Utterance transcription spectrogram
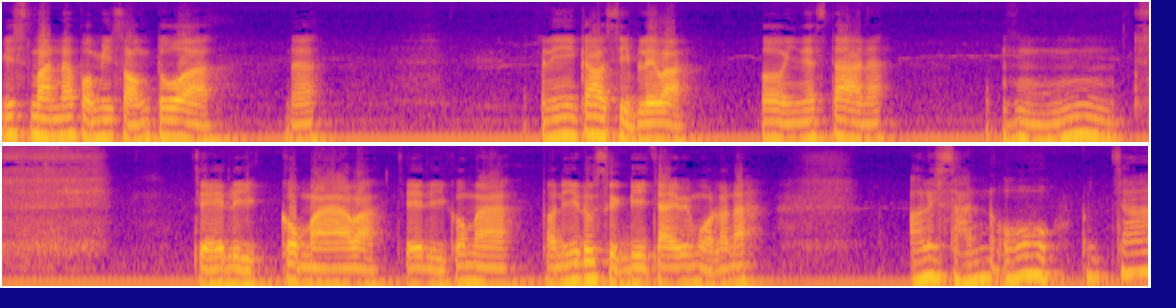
วิสมันนะ ผมมีสองตัวนะ อันนี้เก้าสิบเลยว่ะ เอออินเนสตานะ เจลีกก็มาว่ะ เจลีกก็มา ตอนนี้รู้สึกดีใจไปหมดแล้วนะอลิสัน โอ้พระเจ้า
